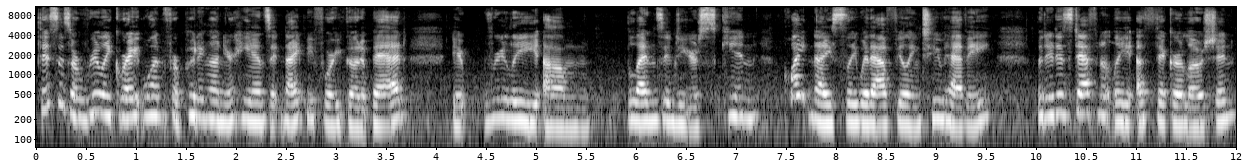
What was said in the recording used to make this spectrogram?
this is a really great one for putting on your hands at night before you go to bed. It really um, blends into your skin quite nicely without feeling too heavy, but it is definitely a thicker lotion.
